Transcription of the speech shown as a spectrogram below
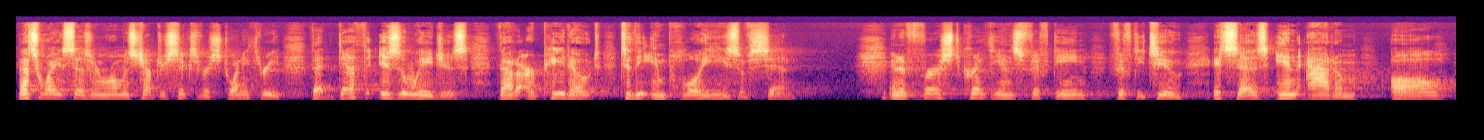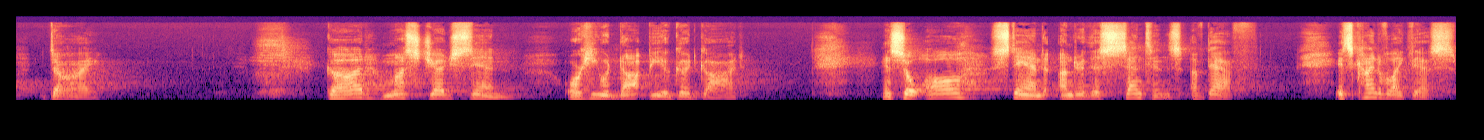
That's why it says in Romans chapter 6, verse 23, that death is the wages that are paid out to the employees of sin. And in 1 Corinthians 15 52, it says, In Adam all die. God must judge sin, or he would not be a good God. And so all stand under this sentence of death. It's kind of like this.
